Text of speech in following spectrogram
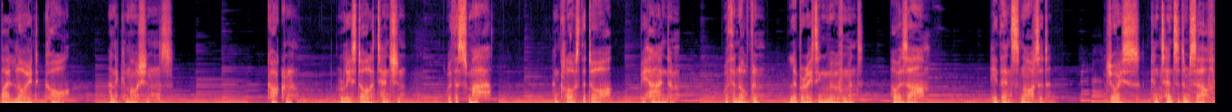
by Lloyd Cole and the Commotions. Cochrane released all attention with a smile and closed the door behind him with an open, liberating movement of his arm. He then snorted. Joyce contented himself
